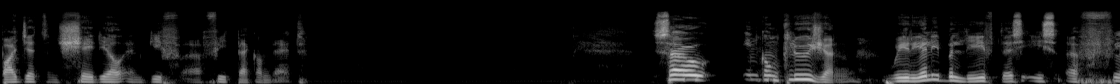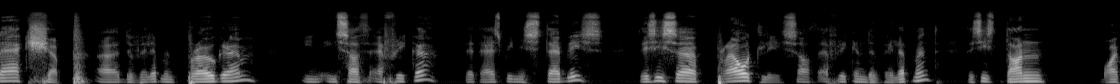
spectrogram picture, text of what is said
budgets and schedule and give uh, feedback on that. So, in conclusion, we really believe this is a flagship uh, development program in, in South Africa that has been established. This is a proudly South African development. This is done by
